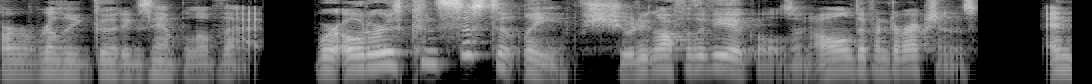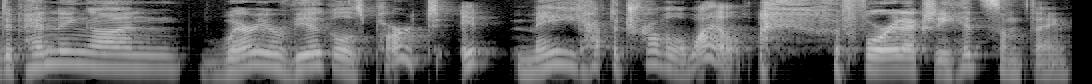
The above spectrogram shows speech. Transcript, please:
are a really good example of that, where odor is consistently shooting off of the vehicles in all different directions. And depending on where your vehicle is parked, it may have to travel a while before it actually hits something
